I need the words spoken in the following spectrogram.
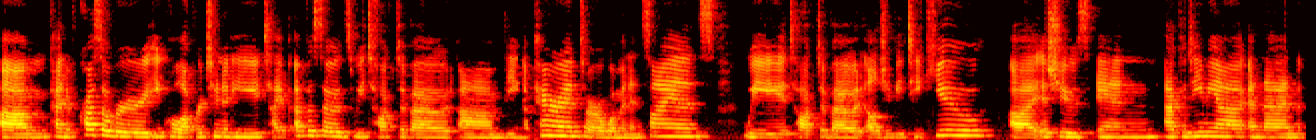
um, kind of crossover equal opportunity type episodes. We talked about um, being a parent or a woman in science. We talked about LGBTQ uh, issues in academia. And then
